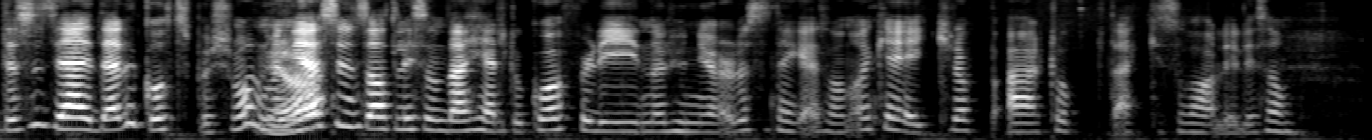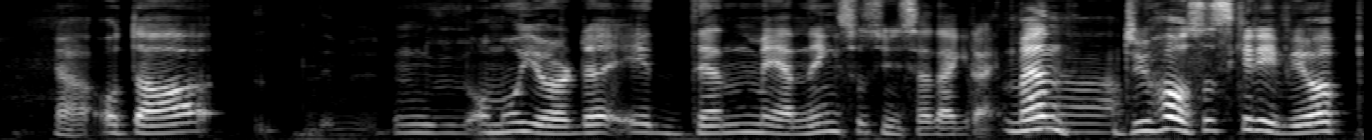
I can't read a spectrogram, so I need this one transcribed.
Det synes jeg det er et godt spørsmål. Men Ja. jeg syns at liksom det er helt OK, fordi når hun gjør det, så tenker jeg sånn OK, kropp er topp, det er ikke så farlig, liksom. Ja, og da Om hun gjør det i den mening, så syns jeg det er greit. Men du har også skrevet opp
